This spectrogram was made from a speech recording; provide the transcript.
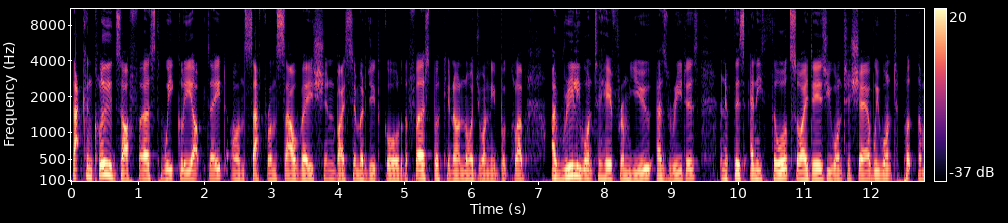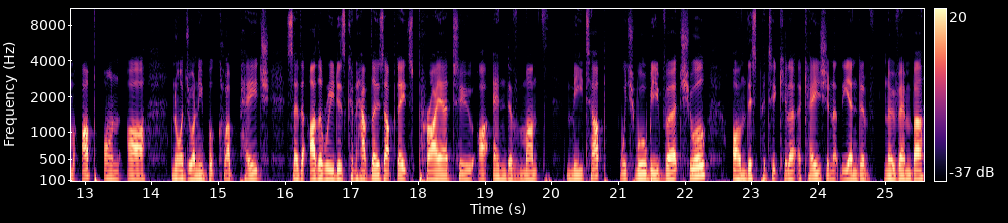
That concludes our first weekly update on Saffron Salvation by Simarjit Kaur, the first book in our Naujawani book club. I really want to hear from you as readers, and if there's any thoughts or ideas you want to share, we want to put them up on our Naujawani book club page so that other readers can have those updates prior to our end of month meetup, which will be virtual on this particular occasion at the end of November.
